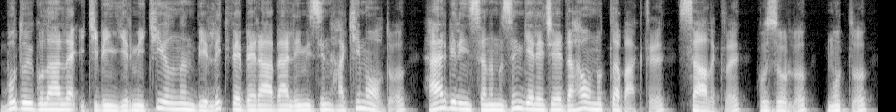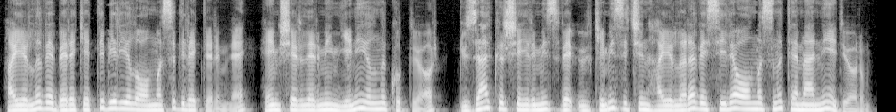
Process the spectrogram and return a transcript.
Bu duygularla 2022 yılının birlik ve beraberliğimizin hakim olduğu, her bir insanımızın geleceğe daha umutla baktığı, sağlıklı, huzurlu, mutlu, hayırlı ve bereketli bir yıl olması dileklerimle, hemşerilerimin yeni yılını kutluyor, güzel Kırşehirimiz ve ülkemiz için hayırlara vesile olmasını temenni ediyorum.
